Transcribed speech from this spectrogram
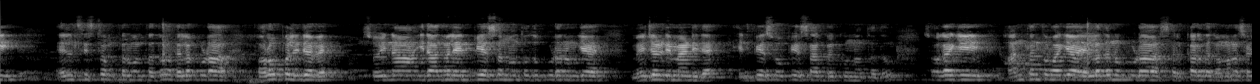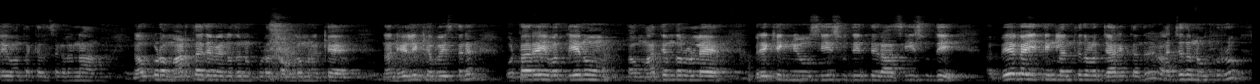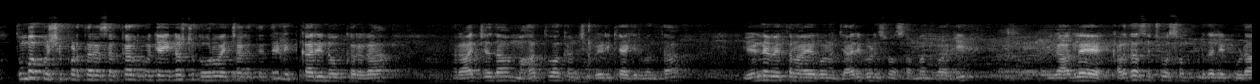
ಹೆಲ್ತ್ ಸಿಸ್ಟಮ್ ತರುವಂಥದ್ದು, ಅದೆಲ್ಲ ಕೂಡ ಫಾಲೋಅಪ್ ಅಲ್ಲಿ ಇದ್ದೇವೆ. ಸೊ ಇನ್ನ ಇದಾದ್ಮೇಲೆ ಎನ್ ಪಿ ಎಸ್ ಅನ್ನುವಂಥದ್ದು ಕೂಡ ನಮಗೆ ಮೇಜರ್ ಡಿಮ್ಯಾಂಡ್ ಇದೆ. N P S O P S ಆಗಬೇಕು ಅನ್ನುವಂಥದ್ದು. ಸೊ ಹಾಗಾಗಿ ಹಂತ ಹಂತವಾಗಿ ಎಲ್ಲದನ್ನು ಕೂಡ ಸರ್ಕಾರದ ಗಮನ ಸೆಳೆಯುವಂಥ ಕೆಲಸಗಳನ್ನ ನಾವು ಕೂಡ ಮಾಡ್ತಾ ಇದ್ದೇವೆ ಅನ್ನೋದನ್ನು ಕೂಡ ತಮ್ಮ ಗಮನಕ್ಕೆ ನಾನು ಹೇಳಲಿಕ್ಕೆ ಬಯಸ್ತೇನೆ, ಒಟ್ಟಾರೆ ಇವತ್ತೇನು ತಾವು ಮಾಧ್ಯಮದಲ್ಲಿ ಒಳ್ಳೆ ಬ್ರೇಕಿಂಗ್ ನ್ಯೂಸ್ ಈ ಸುದ್ದಿ ಅಂತೀರಾ ಸಿಹಿ ಸುದ್ದಿ, ಬೇಗ ಈ ತಿಂಗಳ ಅಂತ್ಯದೊಳಗೆ ಜಾರಿಗೆ ತಂದ್ರೆ ರಾಜ್ಯದ ನೌಕರರು ತುಂಬಾ ಖುಷಿ ಪಡ್ತಾರೆ. ಸರ್ಕಾರದ ಬಗ್ಗೆ ಇನ್ನಷ್ಟು ಗೌರವ ಹೆಚ್ಚಾಗುತ್ತೆ ಅಂತ ಹೇಳಿ ಕಾರ್ಯ ನೌಕರರ ರಾಜ್ಯದ ಮಹತ್ವಾಕಾಂಕ್ಷಿ ಬೇಡಿಕೆಯಾಗಿರುವಂಥ ಏಳನೇ ವೇತನ ಆಯೋಗವನ್ನು ಜಾರಿಗೊಳಿಸುವ ಸಂಬಂಧವಾಗಿ ಈಗಾಗಲೇ ಕಳೆದ ಸಚಿವ ಸಂಪುಟದಲ್ಲಿ ಕೂಡ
